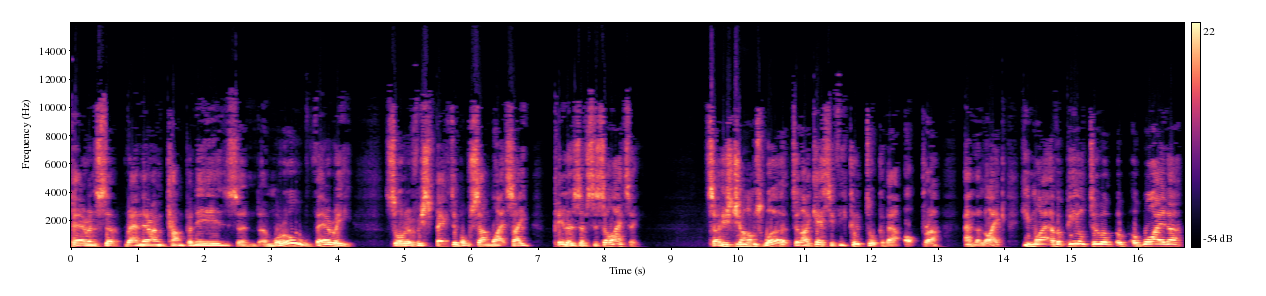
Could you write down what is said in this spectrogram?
parents that ran their own companies and, and were all very sort of respectable, some might say pillars of society. So his charms mm. worked. And I guess if he could talk about opera and the like, he might have appealed to a, a, a wider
